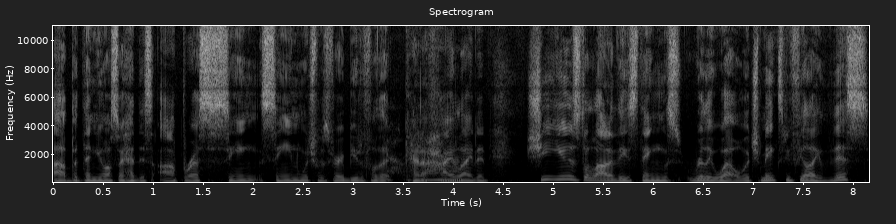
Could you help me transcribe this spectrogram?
Uh, but then you also had this opera scene, scene which was very beautiful that kind of highlighted. She used a lot of these things really well, which makes me feel like this.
